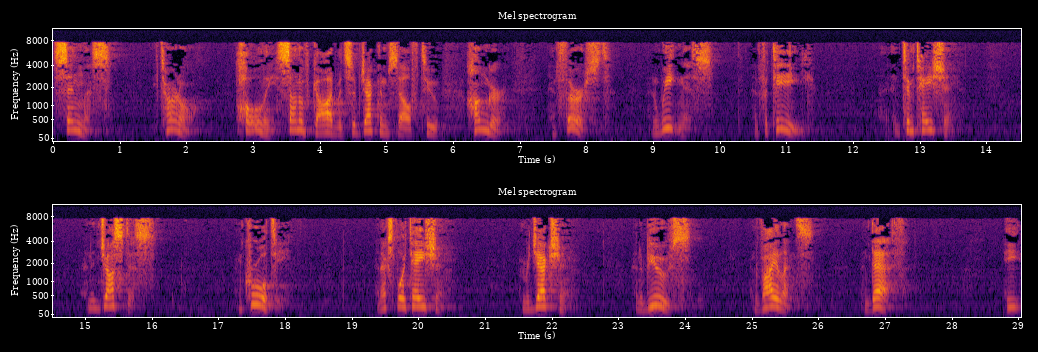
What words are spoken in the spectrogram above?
sinless, eternal, holy Son of God would subject himself to hunger and thirst and weakness and fatigue temptation and injustice and cruelty and exploitation and rejection and abuse and violence and death. He,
